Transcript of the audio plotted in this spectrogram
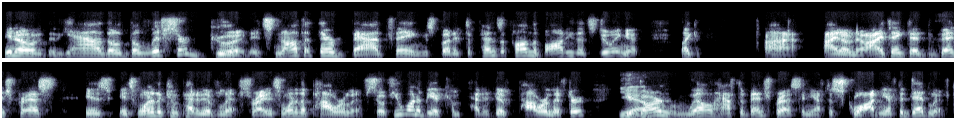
you know, yeah, the, the lifts are good. It's not that they're bad things, but it depends upon the body that's doing it. Like, uh, I don't know. I think that the bench press is it's one of the competitive lifts, right? It's one of the power lifts. So if you want to be a competitive power lifter, yeah. you darn well have to bench press and you have to squat and you have to deadlift.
